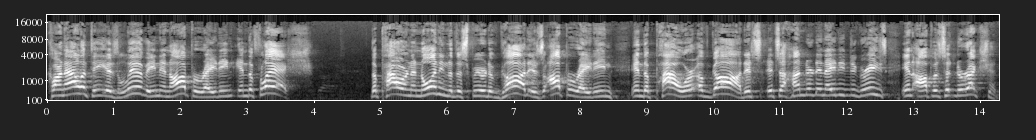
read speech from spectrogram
Carnality is living and operating in the flesh. The power and anointing of the Spirit of God is operating in the power of God. It's, it's 180 degrees in opposite direction.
